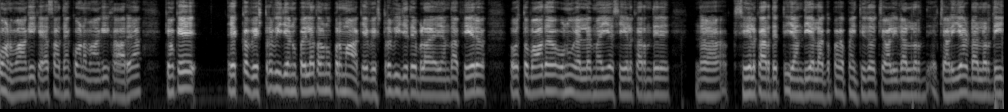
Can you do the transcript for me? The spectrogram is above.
ਘੁਣ ਵਾਂਗ ਹੀ ਕਹਿ ਸਕਦੇ ਹਾਂ, ਘੁਣ ਵਾਂਗ ਹੀ ਖਾ ਰਿਹਾ, ਕਿਉਂਕਿ ਇੱਕ ਵਿਜ਼ਟਰ ਵੀਜ਼ੇ ਨੂੰ ਪਹਿਲਾਂ ਤਾਂ ਉਹਨੂੰ ਭਰਮਾ ਕੇ ਵਿਜ਼ਟਰ ਵੀਜ਼ੇ ਤੇ ਬੁਲਾਇਆ ਜਾਂਦਾ, ਫਿਰ ਉਸ ਤੋਂ ਬਾਅਦ ਉਹਨੂੰ ਐਲਐਮਆਈ ਸੇਲ ਕਰਨ ਦੇ ਸੇਲ ਕਰ ਦਿੱਤੀ ਜਾਂਦੀ ਹੈ ਲਗਭਗ 35 ਤੋਂ 40 ਡਾਲਰ 40000 ਡਾਲਰ ਦੀ,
